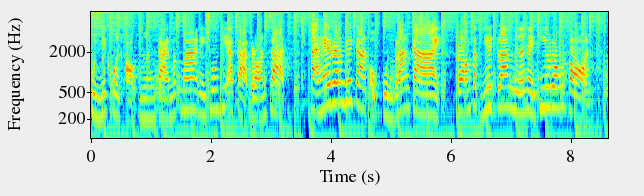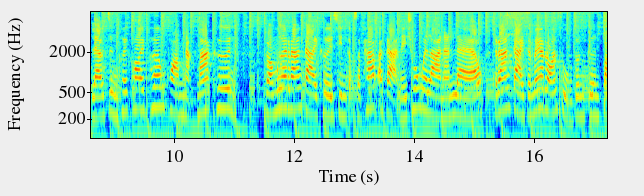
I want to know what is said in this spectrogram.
คุณไม่ควรออกกำลังกายมากๆ ในช่วงที่อากาศร้อนจัด แต่ให้เริ่มด้วยการอบอุ่นร่างกาย พร้อมกับยืดกล้ามเนื้อในที่ร่มก่อน แล้วจึงค่อยๆ เพิ่มความหนักมากขึ้นเพราะเมื่อร่างกายเคยชินกับสภาพอากาศในช่วงเวลานั้นแล้ว ร่างกายจะไม่ร้อนสูงจนเกินไป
